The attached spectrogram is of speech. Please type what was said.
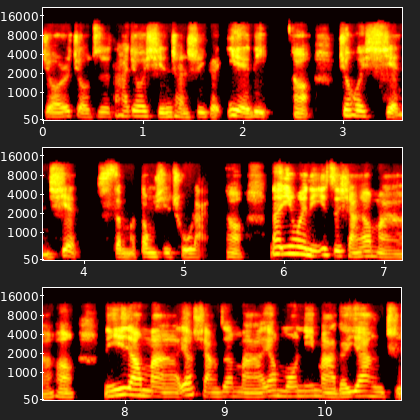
久而久之，它就会形成是一个业力啊，就会显现什么东西出来啊？那因为你一直想要马哈，你要马要想着马，要模拟马的样子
